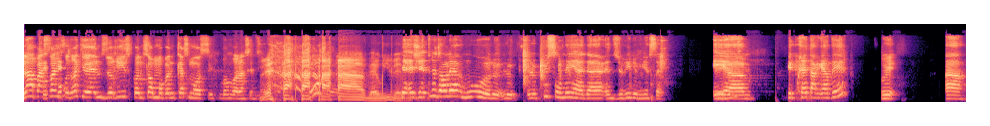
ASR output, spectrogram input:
Là, en passant, il faudrait que Enzuri sponsor mon podcast, moi aussi. Bon, voilà, c'est dit. ben oui, ben oui. Jette-le dans l'air. Nous, euh, le, le, le plus on est euh, derrière Enzuri, le mieux c'est. Et Mhm. euh, t'es prête à regarder? Oui. Ah,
